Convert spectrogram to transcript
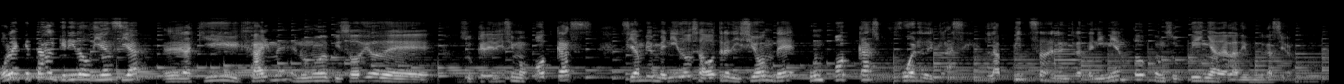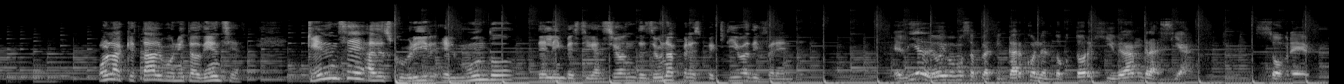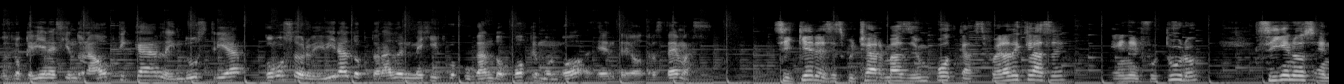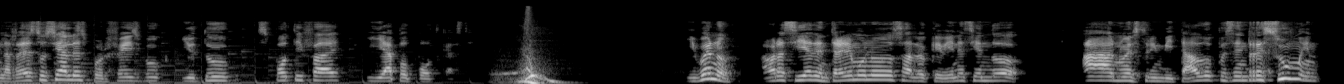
Hola, ¿qué tal, querida audiencia? Eh, aquí Jaime en un nuevo episodio de su queridísimo podcast. Sean bienvenidos a otra edición de Un Podcast Fuera de Clase, la pizza del entretenimiento con su piña de la divulgación. Hola, ¿qué tal, bonita audiencia? Quédense a descubrir el mundo de la investigación desde una perspectiva diferente. El día de hoy vamos a platicar con el doctor Gibran Gracián sobre pues, lo que viene siendo la óptica, la industria, cómo sobrevivir al doctorado en México jugando Pokémon Go, entre otros temas. Si quieres escuchar más de un podcast fuera de clase, en el futuro, síguenos en las redes sociales por Facebook, YouTube, Spotify y Apple Podcast. Y bueno, ahora sí adentrémonos a lo que viene siendo a nuestro invitado, pues en resumen,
